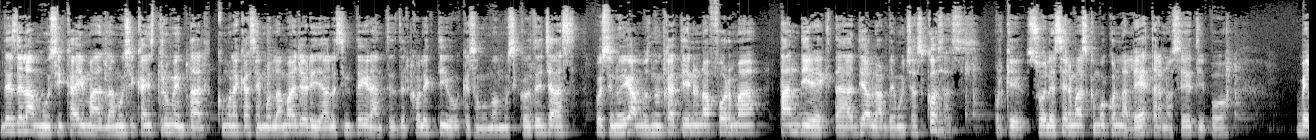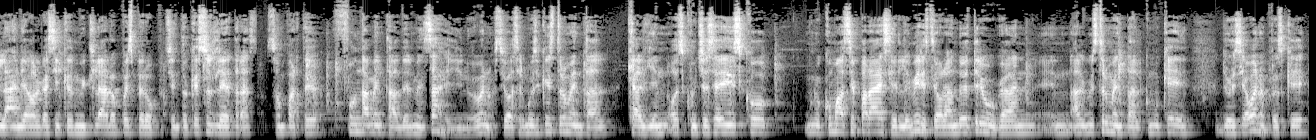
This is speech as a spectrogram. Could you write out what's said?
desde la música y más la música instrumental, como la que hacemos la mayoría de los integrantes del colectivo, que somos más músicos de jazz, pues uno, digamos, nunca tiene una forma tan directa de hablar de muchas cosas, porque suele ser más como con la letra, no sé, tipo Belandia o algo así que es muy claro, pues, pero siento que sus letras son parte fundamental del mensaje. Y bueno, si va a ser música instrumental, que alguien escuche ese disco uno cómo hace para decirle, mire, estoy hablando de Tribugán en algo instrumental, como que yo decía, bueno, pero es que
